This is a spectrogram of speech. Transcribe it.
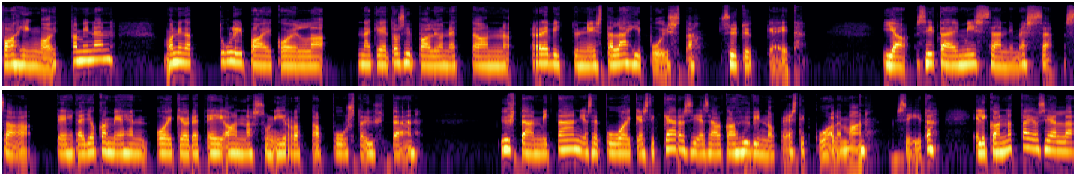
vahingoittaminen. Monilla tulipaikoilla näkee tosi paljon, että on revitty niistä lähipuista sytykkeitä. Ja sitä ei missään nimessä saa tehdä. Joka miehen oikeudet ei anna sun irrottaa puusta yhtään, yhtään mitään ja se puu oikeasti kärsii ja se alkaa hyvin nopeasti kuolemaan siitä. Eli kannattaa jo siellä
